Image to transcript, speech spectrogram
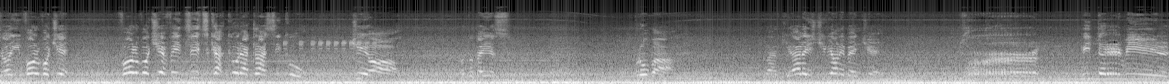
co? I Volvo cię Volvo cię wycycka, kura klasiku cicho bo tutaj jest próba walki, ale zdziwiony będzie Peter Wild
